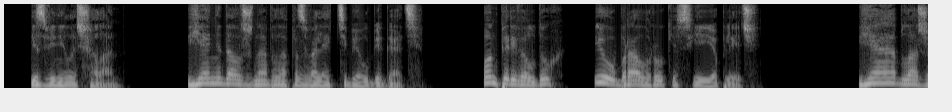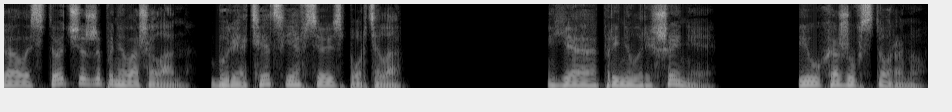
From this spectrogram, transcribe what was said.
— извинилась Шалан. «Я не должна была позволять тебе убегать». Он перевел дух и убрал руки с ее плеч. Я облажалась, тотчас же поняла Шалан. Буря отец, я все испортила. Я принял решение и ухожу в сторону»,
